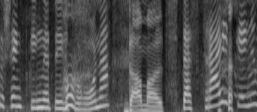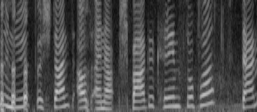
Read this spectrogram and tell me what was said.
geschenkt, ging nicht wegen Corona. Damals. Das Drei-Gänge-Menü bestand aus einer Spargelcremesuppe, dann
